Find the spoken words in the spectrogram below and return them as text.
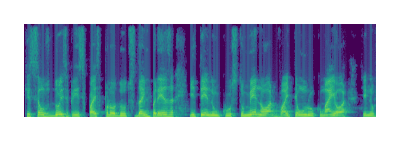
que são os dois principais produtos da empresa, e tendo um custo menor, vai ter um lucro maior. E no,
